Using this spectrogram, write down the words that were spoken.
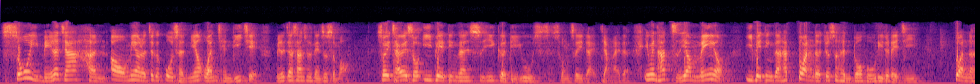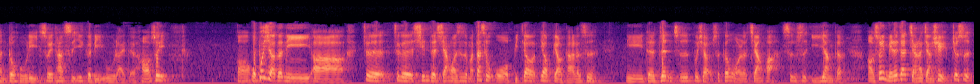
所以美乐家很奥妙的这个过程，你要完全理解美乐家三十点是什么。所以才会说易备订单是一个礼物，从这里来讲来的。因为它只要没有易备订单，它断的就是很多福利的累积，断了很多福利，所以它是一个礼物来的。好，所以哦，我不晓得你啊，这这个新的想法是什么，但是我比较要表达的是，你的认知不晓得是跟我的讲法是不是一样的。好，所以美乐家讲来讲去就是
